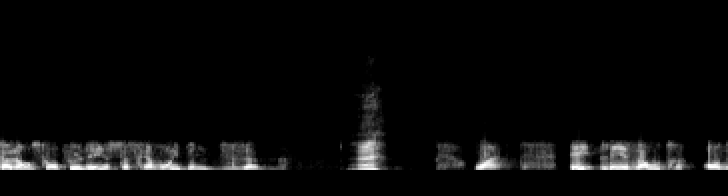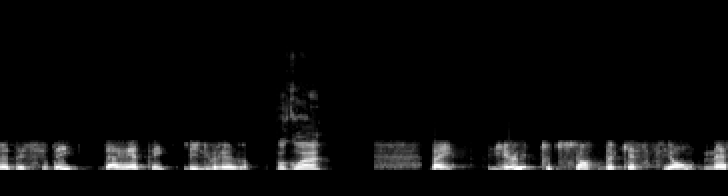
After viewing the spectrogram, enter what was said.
selon ce qu'on peut lire, ce serait moins d'une dizaine. Hein? Ouais. Et les autres, on a décidé d'arrêter les livraisons. Pourquoi? Ben, il y a eu toutes sortes de questions, mais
